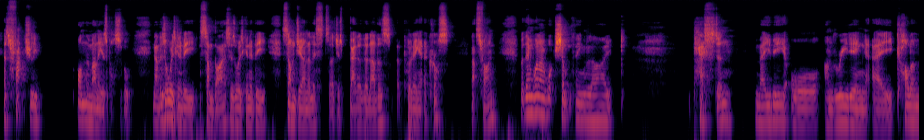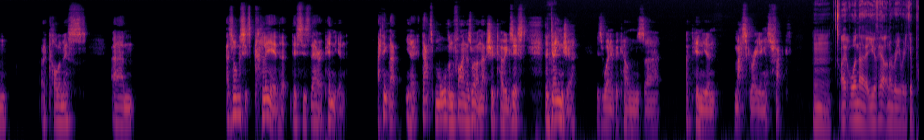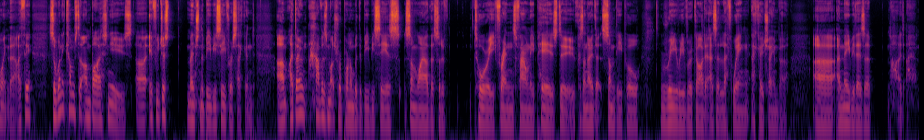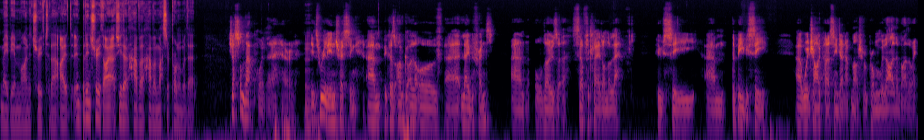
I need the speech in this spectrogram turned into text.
as factually on the money as possible. Now, there's always going to be some bias. There's always going to be some journalists are just better than others at putting it across. That's fine. But then when I watch something like Peston, maybe, or I'm reading a column, a columnist, um, as long as it's clear that this is their opinion, I think that you know that's more than fine as well, and that should coexist. The danger is when it becomes uh, opinion masquerading as fact. Mm. I, well, no, you've hit on a really, really good point there. I think so. When it comes to unbiased news, uh, if we just mention the BBC for a second, um, I don't have as much of a problem with the BBC as some of my other sort of Tory friends, family, peers do, because I know that some people really, really regard it as a left wing echo chamber, uh, and maybe there's a maybe a minor truth to that. I, but in truth, I actually don't have a have a massive problem with it. Just on that point there, Aaron, it's really interesting um, because I've got a lot of uh, Labour friends and all those that are self-declared on the left who see um, the BBC, uh, which I personally don't have much of a problem with either, by the way.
